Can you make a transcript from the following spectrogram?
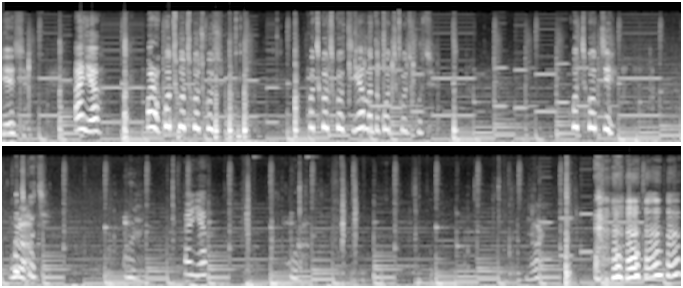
よいしょ。はいよ。ほらこっちこっちこっちこっちこっちこっちこっち。ヤマトこっちこっちこっち。こっちこっち。こっちこっち。はいよ。ほら。ほら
